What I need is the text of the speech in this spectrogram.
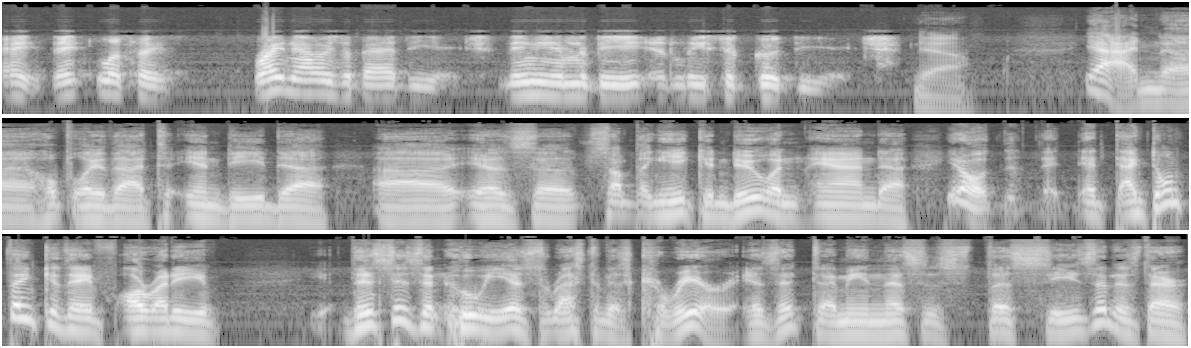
hey, they, let's say right now he's a bad DH. They need him to be at least a good DH. Yeah. Yeah, and uh, hopefully that indeed uh, uh, is uh, something he can do. And, and uh, you know, I don't think they've already this isn't who he is the rest of his career, is it? I mean, this is this season. Is there?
